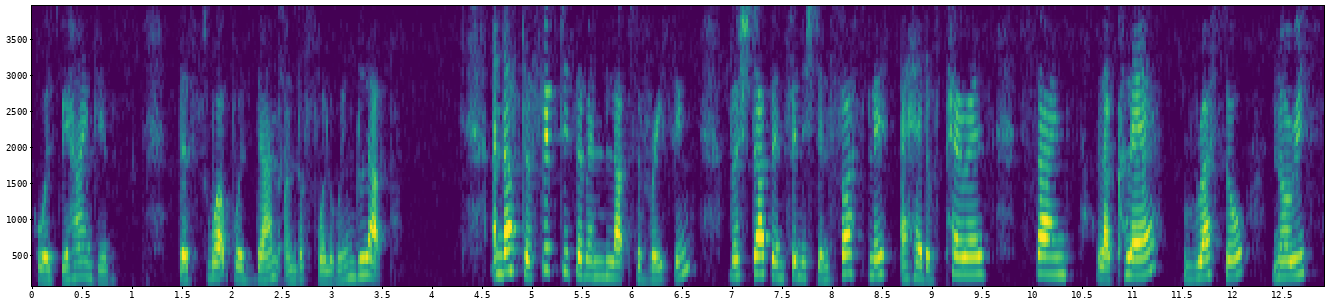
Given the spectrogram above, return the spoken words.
who was behind him. The swap was done on the following lap. And after 57 laps of racing, Verstappen finished in first place ahead of Perez, Sainz, Leclerc, Russell, Norris,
